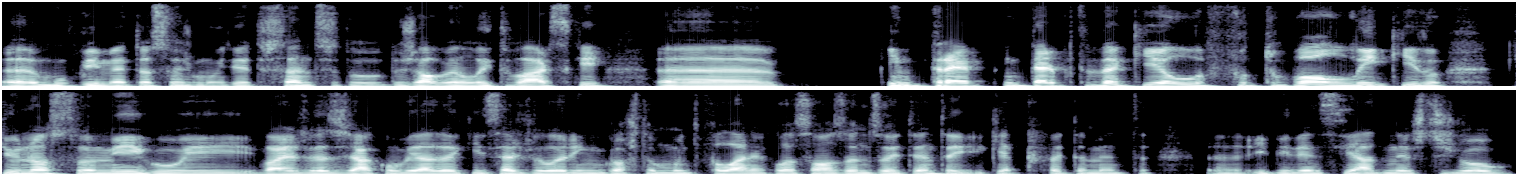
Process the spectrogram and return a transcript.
uh, movimentações muito interessantes do, do jovem Litvarsky, uh, intérprete daquele futebol líquido que o nosso amigo e várias vezes já convidado aqui, Sérgio Vilarinho, gosta muito de falar em relação aos anos 80 e que é perfeitamente uh, evidenciado neste jogo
